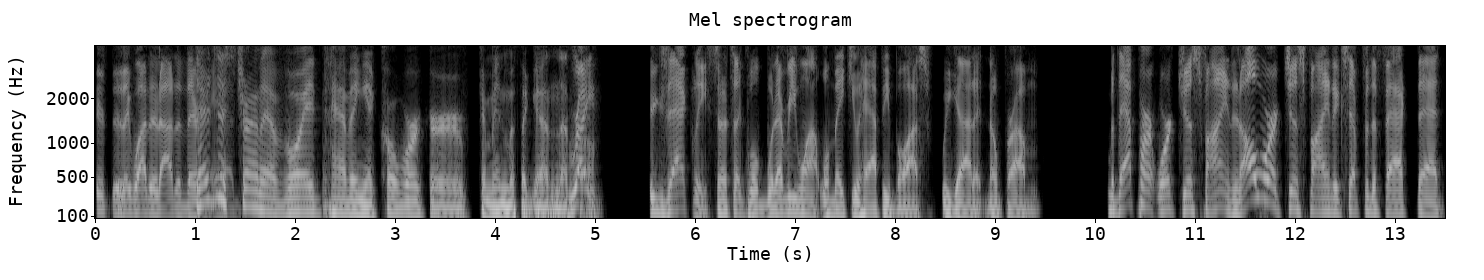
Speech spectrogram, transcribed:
They want it out of there. They're just trying to avoid having a coworker come in with a gun. That's right. all. Exactly. So it's like, well, whatever you want, we'll make you happy, boss. We got it, no problem. But that part worked just fine. It all worked just fine, except for the fact that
